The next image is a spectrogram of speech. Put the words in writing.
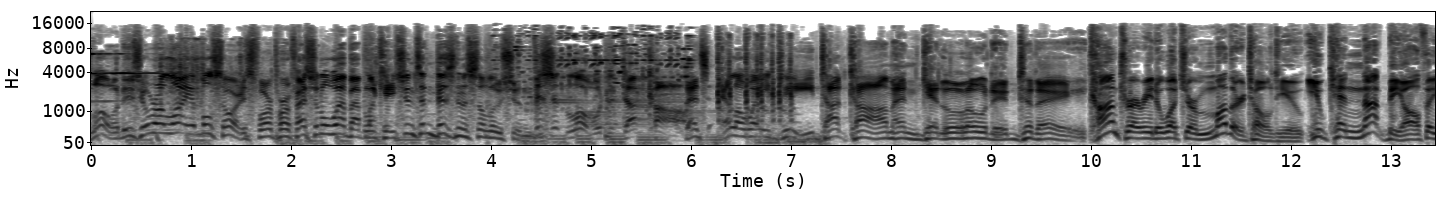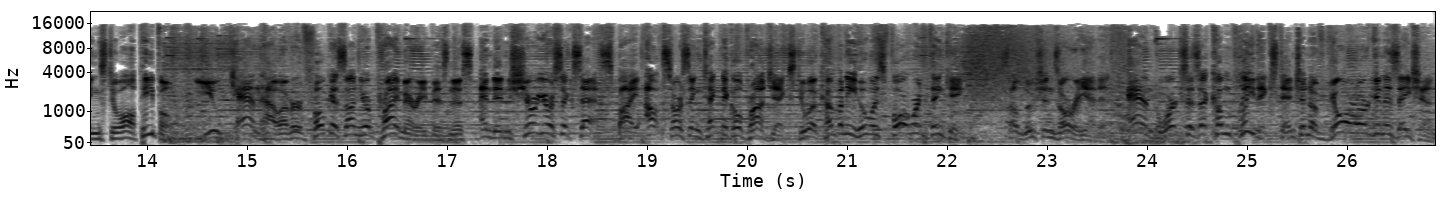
Load is your reliable source for professional web applications and business solutions. Visit Load.com. That's L-O-A-D dot com and get loaded today. Contrary to what your mother told you, you cannot be all things to all people. You can, however, focus on your primary business and ensure your success by outsourcing technical projects to a company who is forward thinking, solutions oriented, and works as a complete extension of your organization.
